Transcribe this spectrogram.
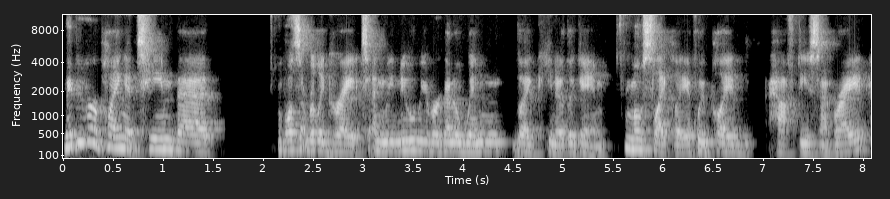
maybe we are playing a team that wasn't really great and we knew we were going to win like you know the game most likely if we played half decent right?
